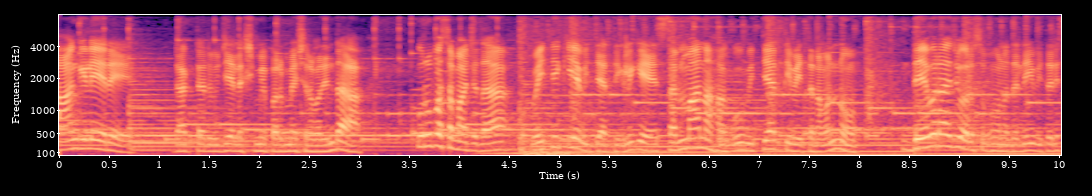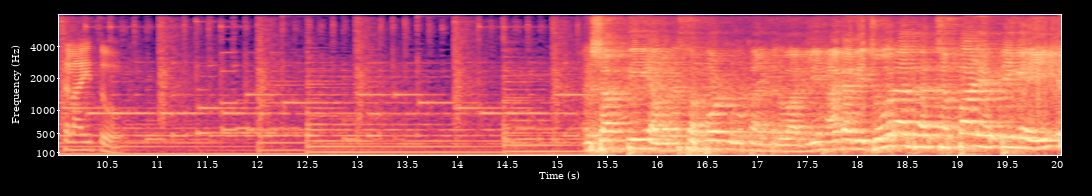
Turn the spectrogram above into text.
ಹಾಂಗಿಳೆಯರೆ, ಡಾಕ್ಟರ್ ವಿಜಯಲಕ್ಷ್ಮಿ ಪರಮೇಶ್ವರ್ ಅವರಿಂದ ಕುರುಬ ಸಮಾಜದ ವೈದ್ಯಕೀಯ ವಿದ್ಯಾರ್ಥಿಗಳಿಗೆ ಸನ್ಮಾನ ಹಾಗೂ ವಿದ್ಯಾರ್ಥಿ ವೇತನವನ್ನು ದೇವರಾಜು ಅರಸು ಭವನದಲ್ಲಿ ವಿತರಿಸಲಾಯಿತು. ಶಕ್ತಿ ಅವರ ಸಪೋರ್ಟ್ ಮುಖಾಂತರವಾಗಲಿ, ಹಾಗಾಗಿ ಜೋರಾದ ಚಪ್ಪಾಳೆಯೊಟ್ಟಿಗೆ ಈಗ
